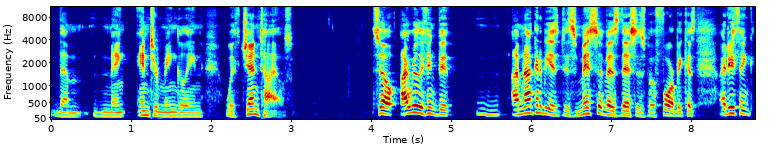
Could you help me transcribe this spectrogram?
them intermingling with Gentiles. So I really think that I'm not going to be as dismissive as this as before because I do think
